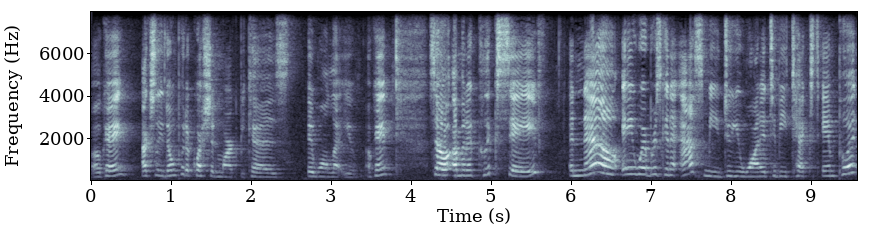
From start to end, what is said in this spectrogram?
Okay, actually don't put a question mark because it won't let you, okay? So I'm gonna click save and now Aweber is gonna ask me, do you want it to be text input?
